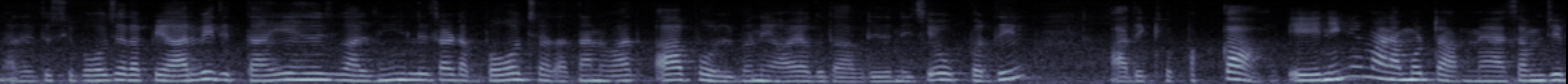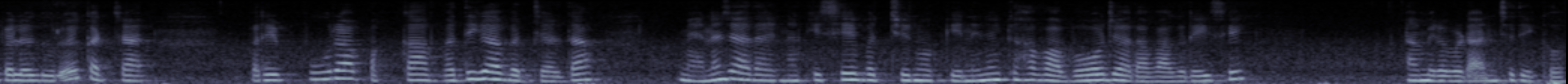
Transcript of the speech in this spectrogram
ਨਾਲੇ ਤੁਸੀਂ ਬਹੁਤ ਜ਼ਿਆਦਾ ਪਿਆਰ ਵੀ ਦਿੱਤਾ ਹੈ ਇਹੋ ਜਿਹੀ ਗੱਲ ਨਹੀਂ ਲਈ ਤੁਹਾਡਾ ਬਹੁਤ ਜ਼ਿਆਦਾ ਧੰਨਵਾਦ। ਆਹ ਪੁਲ ਬਣਿਆ ਹੋਇਆ ਗੋਦਾਵਰੀ ਦੇ ਨੀਚੇ, ਉੱਪਰ ਦੀ। ਆ ਦੇਖਿਓ, ਪੱਕਾ। ਇਹ ਨਹੀਂ ਕਿ ਮਾੜਾ ਮੋਟਾ, ਮੈਂ ਸਮਝੀ ਪਹਿਲੇ ਦੂਰੋਂ, ਇਹ ਕੱਚਾ ਹੈ। ਪਰ ਇਹ ਪੂਰਾ ਪੱਕਾ, ਵਧੀਆ ਬੱਜਰ ਦਾ। ਮੈਂ ਨਾ ਜ਼ਿਆਦਾ ਇਹਨਾਂ ਕਿਸੇ ਬੱਚੇ ਨੂੰ ਅੱਗੇ ਨਹੀਂ ਕਿ ਹਵਾ ਬਹੁਤ ਜ਼ਿਆਦਾ ਵਗ ਰਹੀ ਸੀ। ਆ ਮੇਰਾ ਬੜਾ ਅੰਚ ਦੇਖੋ,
